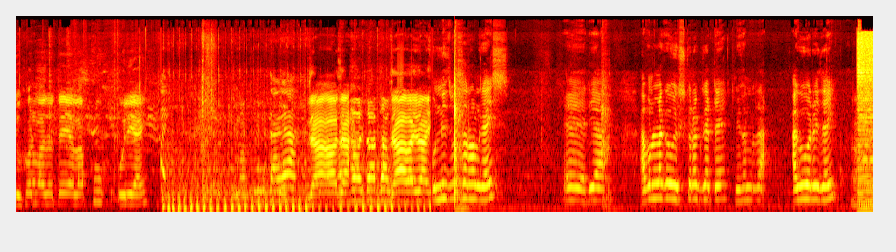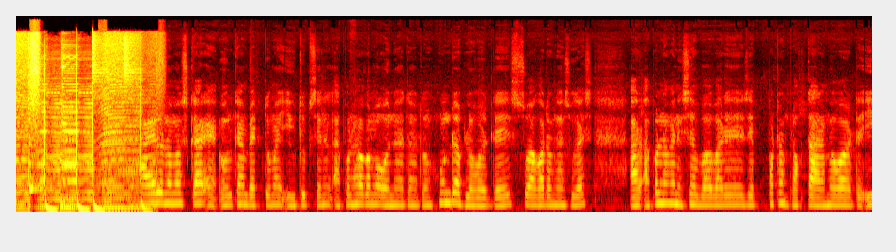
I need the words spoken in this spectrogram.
দুখৰ মাজতে অলপ সুখ উলিয়াই। যা যা। যা বাই বাই। ঊনৈছ বছৰ হ'ল গাইছ এ এতিয়া আপোনালোকে উইচ কৰক যাতে সেইখন আগুৱাই যায়। হাই হেল্ল' নমস্কাৰ and welcome back to my YouTube channel আপোনালোকৰ মই অন্য এটা নতুন সুন্দৰ ব্লগতে স্বাগতম জনাইছোঁ গাইছ আৰু আপোনালোকে নিশ্চয় হ'ব পাৰে যে প্ৰথম ব্লগটা আৰম্ভ কৰোঁতে ই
